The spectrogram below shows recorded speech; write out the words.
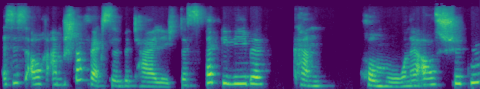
es ist auch am Stoffwechsel beteiligt. Das Fettgewebe kann Hormone ausschütten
